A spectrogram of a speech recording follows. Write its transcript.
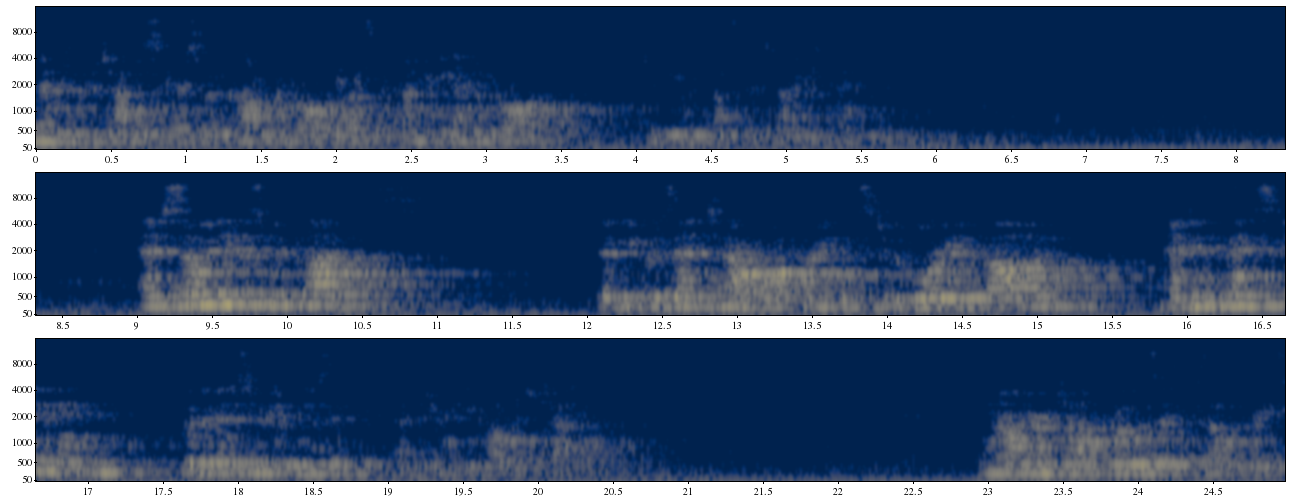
Members of the chapel singers who have come from all across the country and abroad to be with us this night. Thank you. And so it is with gladness that we present our offerings to the glory of God and in thanksgiving for the ministry of music at the Trinity College Chapel. In honor of John Rose as he celebrates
